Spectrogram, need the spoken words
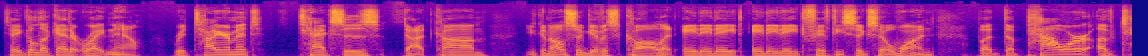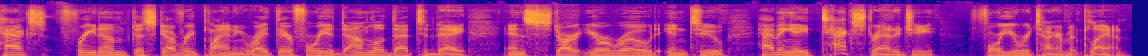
Take a look at it right now. RetirementTaxes.com. You can also give us a call at 888 888 5601. But the power of tax freedom discovery planning, right there for you. Download that today and start your road into having a tax strategy for your retirement plan.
